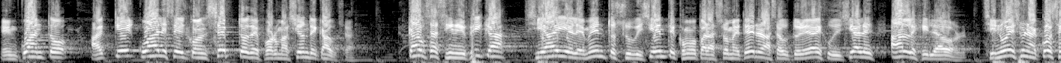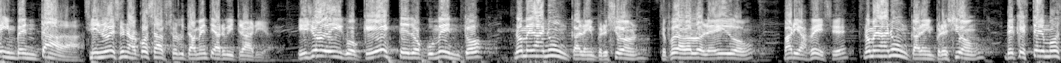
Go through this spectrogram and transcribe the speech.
en cuanto a qué, cuál es el concepto de formación de causa. Causa significa si hay elementos suficientes como para someter a las autoridades judiciales al legislador. Si no es una cosa inventada, si no es una cosa absolutamente arbitraria. Y yo digo que este documento no me da nunca la impresión, después de haberlo leído varias veces, no me da nunca la impresión de que estemos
